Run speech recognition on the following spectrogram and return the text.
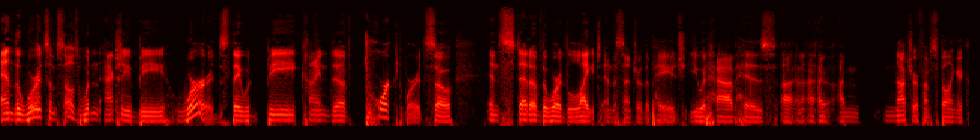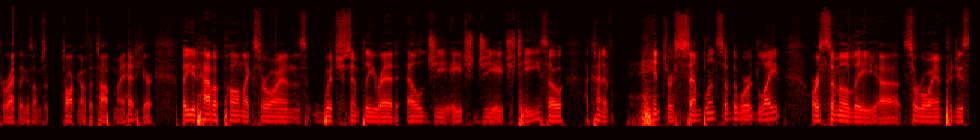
And the words themselves wouldn't actually be words. They would be kind of torqued words. So instead of the word light in the center of the page, you would have his, uh, and I, am not sure if I'm spelling it correctly because I'm talking off the top of my head here, but you'd have a poem like Saroyan's, which simply read LGHGHT, so a kind of hint or semblance of the word light. Or similarly, uh, Saroyan produced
